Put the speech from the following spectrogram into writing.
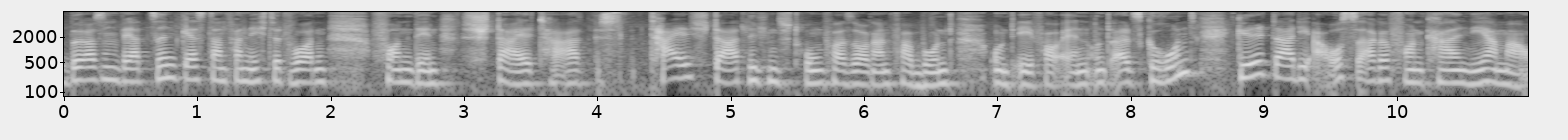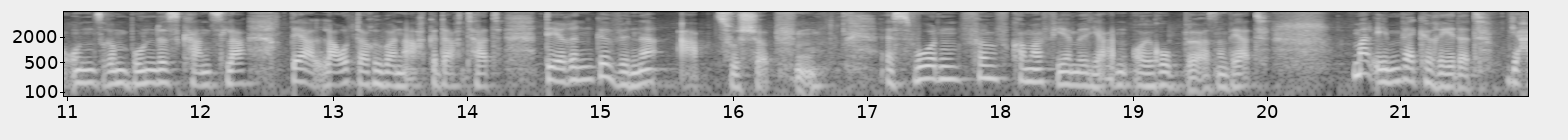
Börsenwert sind gestern vernichtet worden von den teilstaatlichen Stromversorgern Verbund und EVN. Und als Grund gilt da die Aussage von Karl Nehammer, unserem Bundeskanzler, der laut darüber nachgedacht hat, deren Gewinne abzuschöpfen. Es wurden 5,4 Milliarden Euro Börsenwert mal eben weggeredet. Ja,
